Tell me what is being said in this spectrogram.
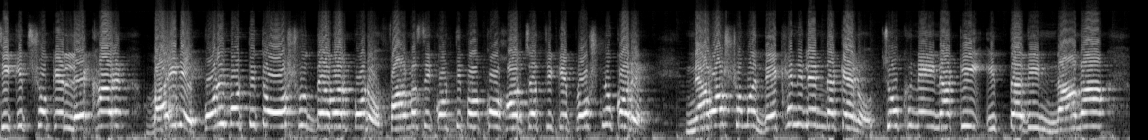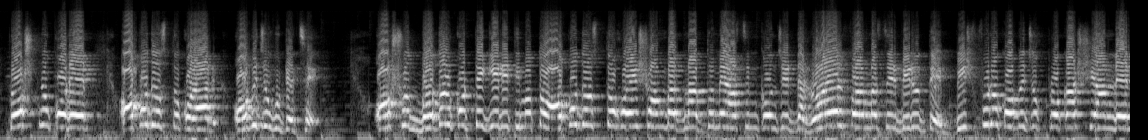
চিকিৎসকের লেখার বাইরে পরিবর্তিত ওষুধ দেওয়ার পরও ফার্মাসি কর্তৃপক্ষ হজযাত্রীকে প্রশ্ন করেন, নেওয়ার সময় দেখে নিলেন না কেন, চোখ নেই নাকি, ইত্যাদি নানা প্রশ্ন করে অপদস্থ করার অভিযোগ উঠেছে। ওষুধ বদল করতে গিয়ে রীতিমতো অপদস্থ হয়ে সংবাদ মাধ্যমে আসিমগঞ্জের দ্য রয়্যাল ফার্মাসির বিরুদ্ধে বিস্ফোরক অভিযোগ প্রকাশ্যে আনলেন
